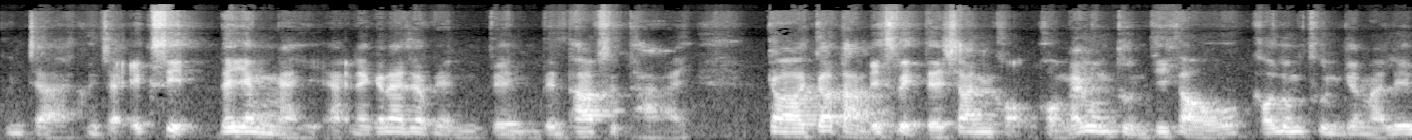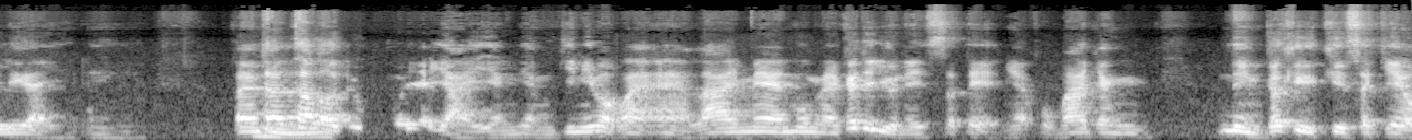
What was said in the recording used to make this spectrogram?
คุณจะคุณจะ exit ได้ยังไงอันนี้ก็น่าจะเป็นเป็นเป็นภาพสุดท้าย ก็ก็ตาม expectation ของของนักลงทุนที่เขาเขาลงทุนกันมาเรื่อยๆแต่ถ้าถ้าเราดูตัวใหญ่ๆอย่างอย่างที่นี้บอกว่าอ่าไลน์แมนวงในก็จะอยู่ใน stage เนี้ยผมว่ายังหนึ่งก็คือคือสเกล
